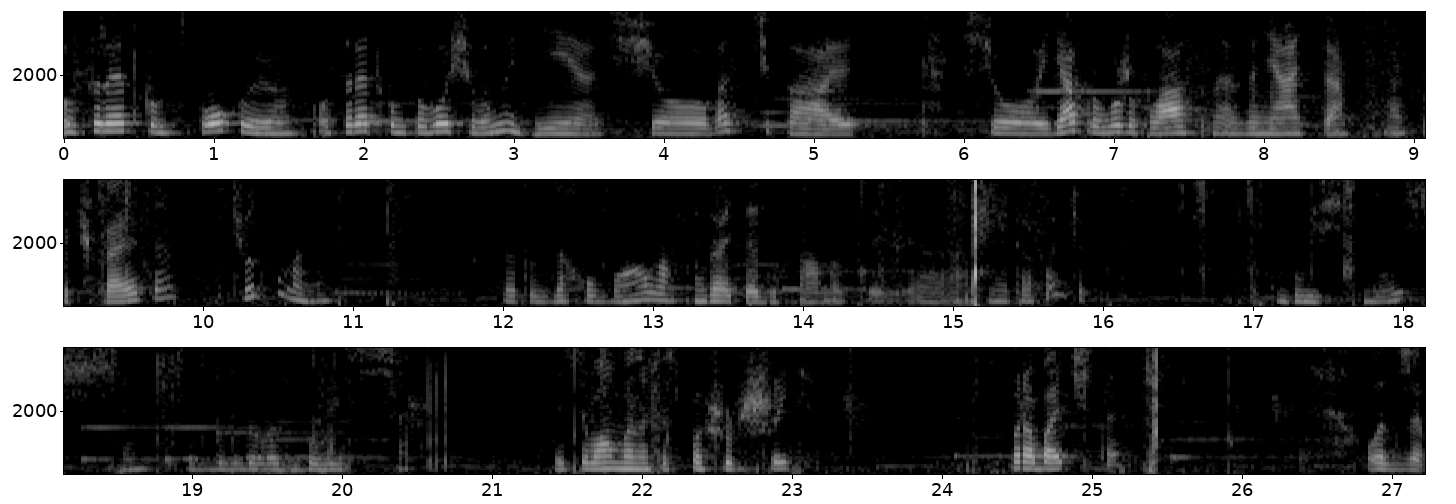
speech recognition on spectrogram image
осередком спокою, осередком того, що воно є, що вас чекають, що я провожу класне заняття. Так, Почекайте. Чутно мене? То я тут заховала. Давайте я достану цей е, мікрофончик. Ближче, ближче. Зараз буду до вас ближче. Якщо вам воно щось пошуршить, пробачте. Отже,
